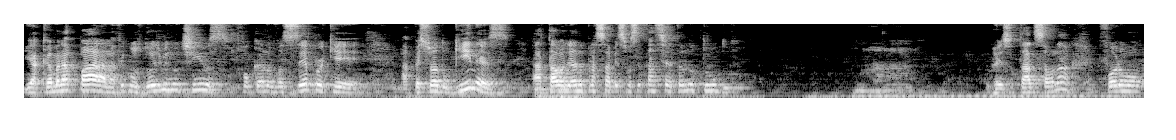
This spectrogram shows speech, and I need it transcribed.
E a câmera para, ela fica uns dois minutinhos focando você, porque a pessoa do Guinness, ela tá olhando pra saber se você tá acertando tudo. O resultado são não. Foram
